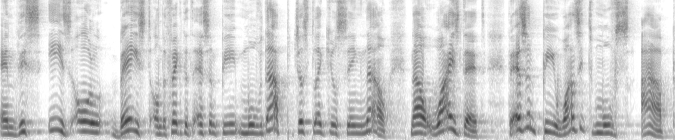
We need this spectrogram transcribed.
and this is all based on the fact that S&P moved up just like you're seeing now. Now why is that? The S&P once it moves up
